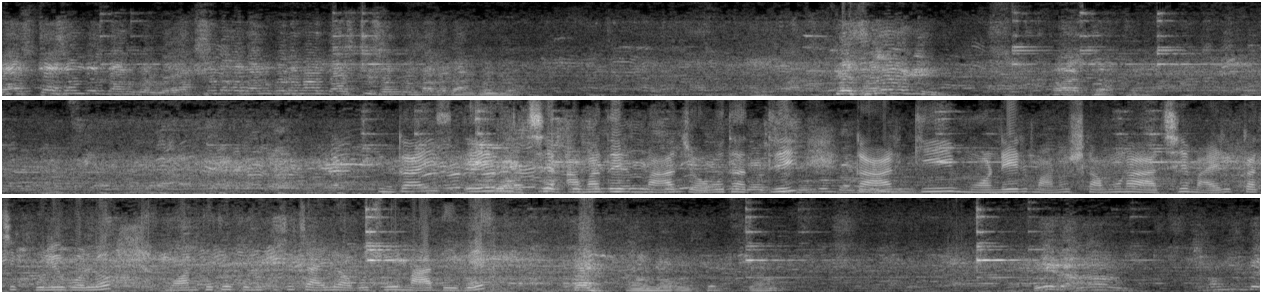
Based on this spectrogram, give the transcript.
দশটা সন্দেশ দান করল একশো টাকা দান করে মানে দশটি সন্দেশ মাকে দান করল। কে ছেলে নাকি? আচ্ছা আচ্ছা। গাইস এই হচ্ছে আমাদের মা জগদ্ধাত্রী। কার কি মনের মানুষ কামনা আছে মায়ের কাছে খুলে বলো। মন থেকে কোনো কিছু চাইলে অবশ্যই মা দিবে। এ রাম সন্দেহ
